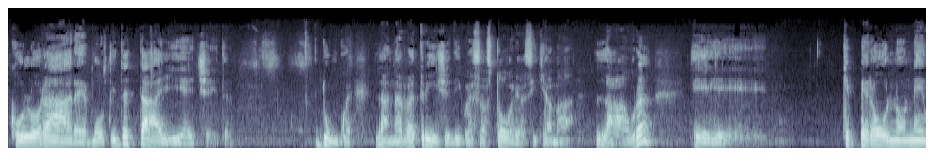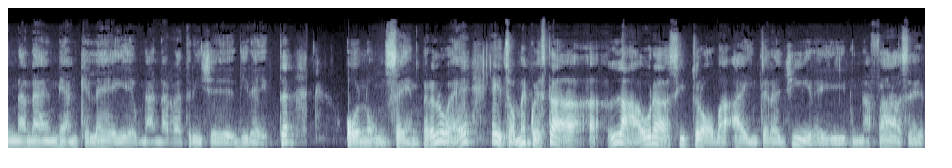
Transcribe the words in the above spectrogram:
colorare molti dettagli, eccetera. Dunque, la narratrice di questa storia si chiama Laura e che però non è una, neanche lei, è una narratrice diretta, o non sempre lo è, e insomma questa Laura si trova a interagire in una fase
